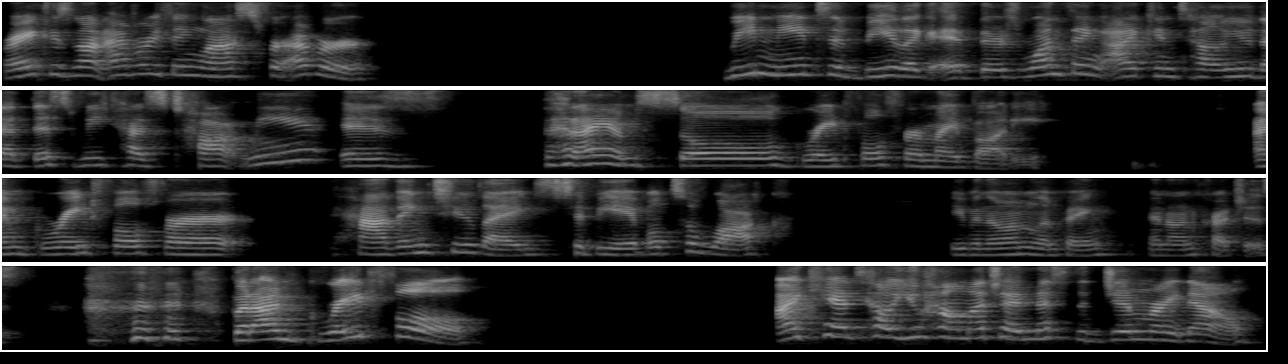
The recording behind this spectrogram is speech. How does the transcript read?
Right? Because not everything lasts forever. We need to be like, if there's one thing I can tell you that this week has taught me is that I am so grateful for my body. I'm grateful for having two legs to be able to walk, even though I'm limping and on crutches. but I'm grateful. I can't tell you how much I miss the gym right now.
